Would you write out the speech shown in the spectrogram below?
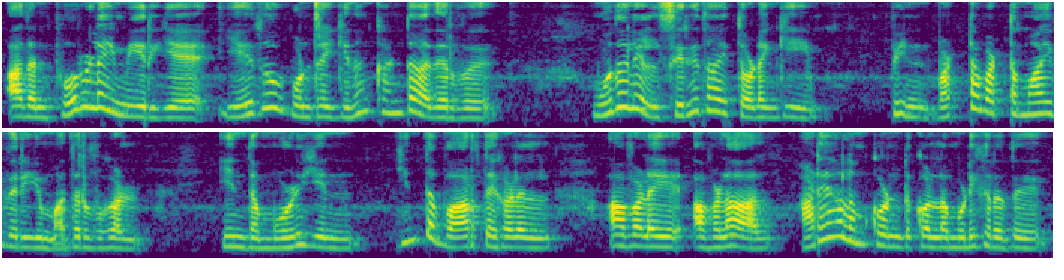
அதன் பொருளை மீறிய ஏதோ ஒன்றை இனங்கண்ட அதிர்வு. முதலில் சிறிதாய் தொடங்கி பின் வட்ட வட்டமாய் விரியும் அதிர்வுகள். இந்த மொழியின் இந்த வார்த்தைகளில் அவளை அவளால் அடையாளம் கொண்டு கொள்ள முடிகிறது.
